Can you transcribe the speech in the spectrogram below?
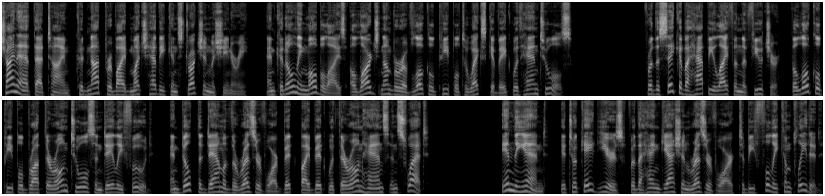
China at that time could not provide much heavy construction machinery and could only mobilize a large number of local people to excavate with hand tools. For the sake of a happy life in the future, the local people brought their own tools and daily food and built the dam of the reservoir bit by bit with their own hands and sweat. In the end, it took eight years for the Hongyashan Reservoir to be fully completed.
